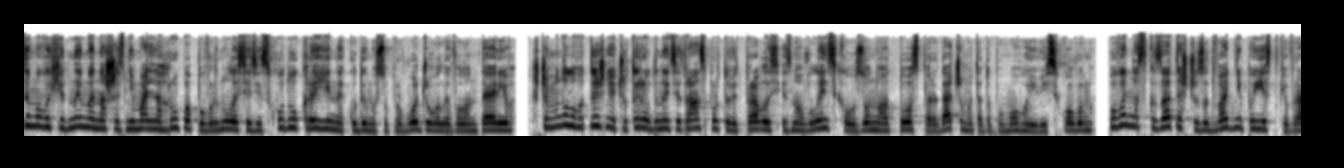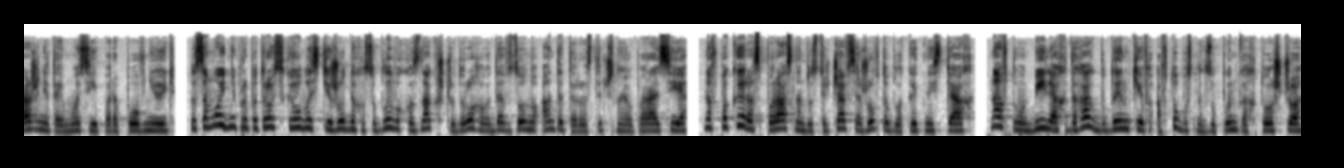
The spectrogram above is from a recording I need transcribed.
Цими вихідними наша знімальна група повернулася зі сходу України, куди ми супроводжували волонтерів. Ще минулого тижня чотири одиниці транспорту відправились із Нововолинська у зону АТО з передачами та допомогою військовим. Повинна сказати, що за два дні поїздки враження та емоції переповнюють. До самої Дніпропетровської області жодних особливих ознак, що дорога веде в зону антитерористичної операції. Навпаки, раз по раз нам зустрічався жовто-блакитний стяг на автомобілях, дахах будинків, автобусних зупинках тощо.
